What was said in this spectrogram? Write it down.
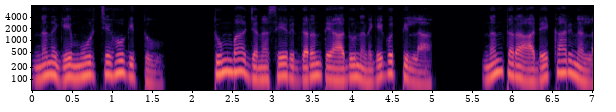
ನನಗೆ ಮೂರ್ಛೆ ಹೋಗಿತ್ತು. ತುಂಬಾ ಜನ ಸೇರಿದ್ದರಂತೆ ಅದು ನನಗೆ ಗೊತ್ತಿಲ್ಲ. ನಂತರ ಅದೇ ಕಾರಿನಲ್ಲ.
